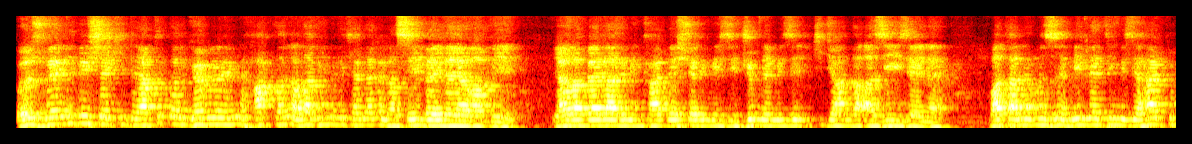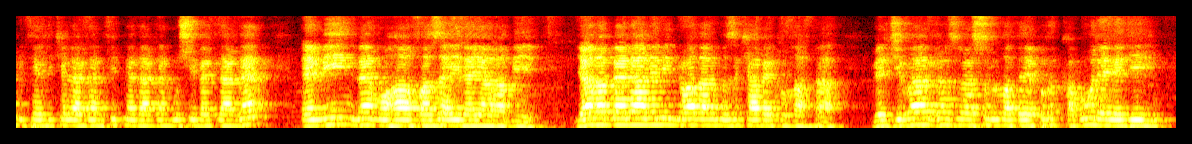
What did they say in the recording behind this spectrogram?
özverili bir şekilde yaptıkları görevlerinin haklarını alabilmeyi kendilerine nasip eyle ya Rabbi. Ya Rabbel Alemin kardeşlerimizi, cümlemizi iki cihanda aziz eyle. Vatanımızı, milletimizi her türlü tehlikelerden, fitnelerden, musibetlerden emin ve muhafaza eyle ya Rabbi. Ya Rabbel Alemin dualarımızı Kabetullah'ta ve civar Resulullah'ta yapılıp kabul eylediğin,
